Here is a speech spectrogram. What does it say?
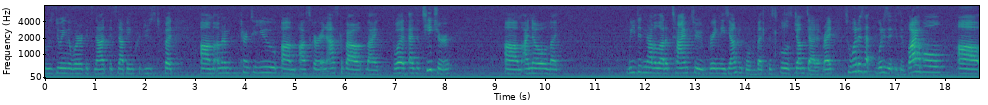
who's doing the work, it's not, it's not being produced, but, um, I'm gonna turn to you, um, Oscar, and ask about, like, what, as a teacher, um, I know, like, we didn't have a lot of time to bring these young people, but the schools jumped at it, right? So what is that, what is it, is it viable? Uh,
